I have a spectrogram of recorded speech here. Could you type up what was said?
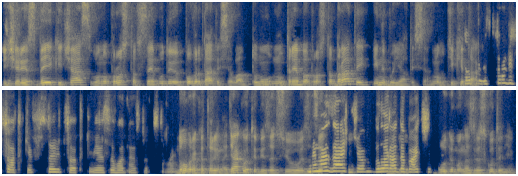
і через деякий час воно просто все буде повертатися вам. Тому ну треба просто брати і не боятися. Ну тільки так. Добре, сто відсотків, сто відсотків. Я згодна з з тобою. Добре, Катерина, дякую тобі за цю за Нема це. за що. Була рада бачити. Будемо на зв'язку тоді.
